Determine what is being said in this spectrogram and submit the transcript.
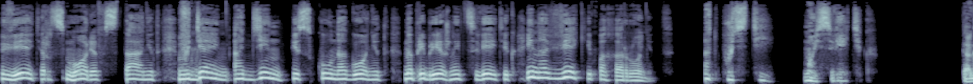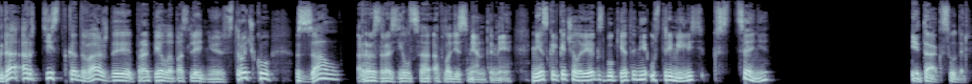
ветер с моря встанет, В день один песку нагонит На прибрежный цветик И навеки похоронит. Отпусти, мой светик. Когда артистка дважды пропела последнюю строчку, зал разразился аплодисментами. Несколько человек с букетами устремились к сцене. «Итак, сударь,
